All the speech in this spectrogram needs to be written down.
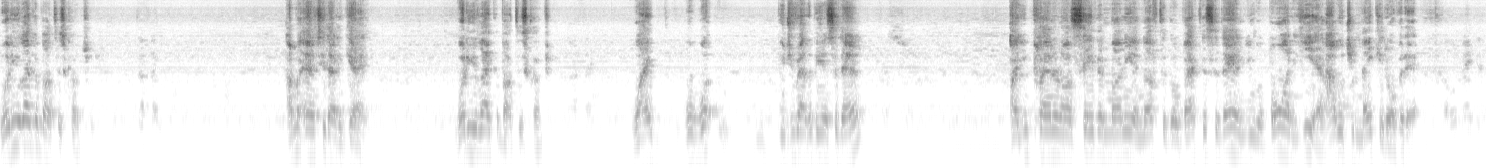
What do you like about this country? Nothing. I'm gonna ask you that again. What do you like about this country? Nothing. Why? Well, what would you rather be in Sudan? Are you planning on saving money enough to go back to Sudan? You were born here. How would you make it over there? I will make it.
